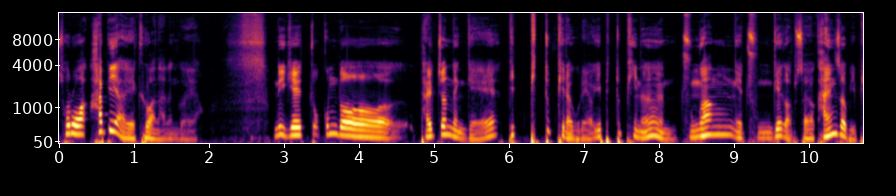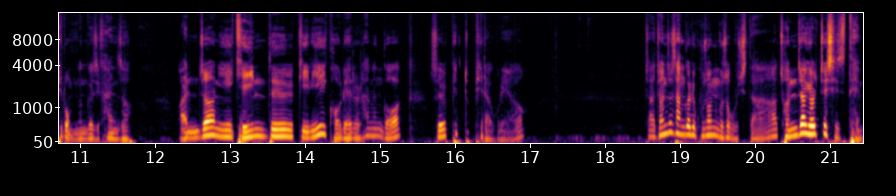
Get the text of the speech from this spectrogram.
서로 합의하에 교환하는 거예요. 근데 이게 조금 더 발전된 게 P, P2P라고 그래요. 이 P2P는 중앙에 중개가 없어요. 간섭이 필요 없는 거지, 간섭. 완전히 개인들끼리 거래를 하는 것을 P2P라고 그래요. 자, 전자상거래 구성 요소 봅시다. 전자결제 시스템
